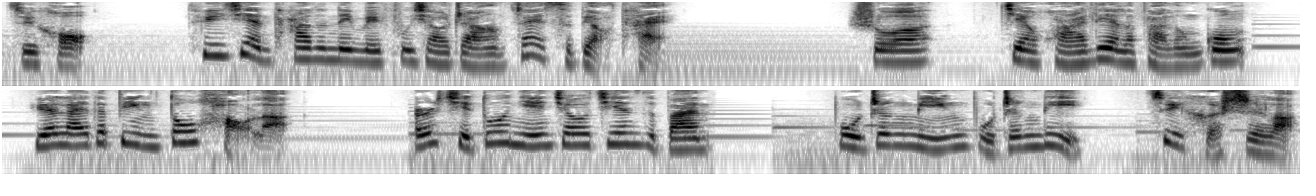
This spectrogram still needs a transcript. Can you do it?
最后，推荐他的那位副校长再次表态，说建华练了法轮功。原来的病都好了，而且多年教尖子班，不争名不争利，最合适了。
